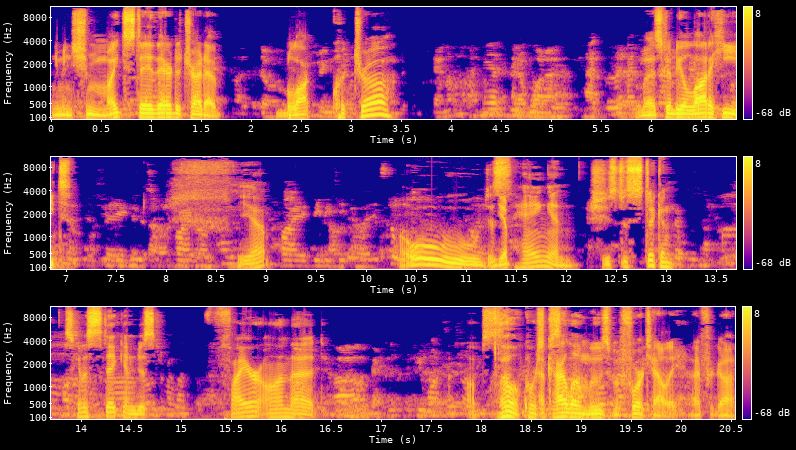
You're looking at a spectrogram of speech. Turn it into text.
You mean she might stay there to try to block quick draw? But it's going to be a lot of heat. Yep. Oh, just Yep. hanging. She's just sticking. It's gonna stick and just fire on that. ups- Oh, of course, Epsilon. Kylo moves before Tally. I forgot.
